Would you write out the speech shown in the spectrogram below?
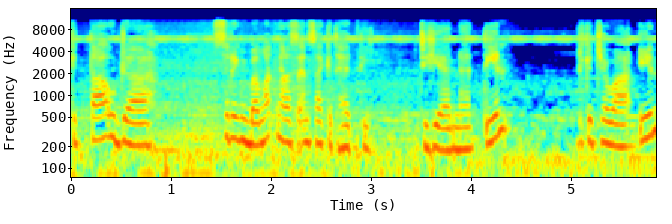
kita udah sering banget ngerasain sakit hati. Dihianatin dikecewain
